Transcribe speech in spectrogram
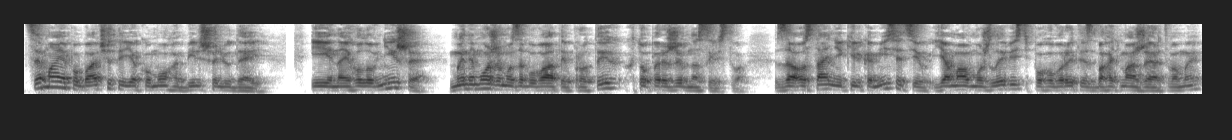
Це має побачити якомога більше людей. І найголовніше, ми не можемо забувати про тих, хто пережив насильство. За останні кілька місяців я мав можливість поговорити з багатьма жертвами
